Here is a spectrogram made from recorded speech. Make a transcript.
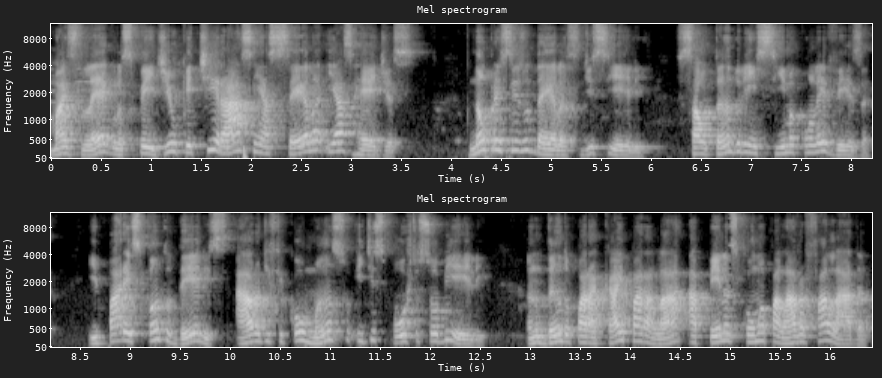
mas Legolas pediu que tirassem a sela e as rédeas. Não preciso delas, disse ele, saltando-lhe em cima com leveza. E para espanto deles, Arod ficou manso e disposto sob ele andando para cá e para lá apenas com uma palavra falada.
